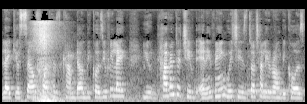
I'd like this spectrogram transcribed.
like your self worth has come down because you feel like you haven't achieved anything, which is totally wrong because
